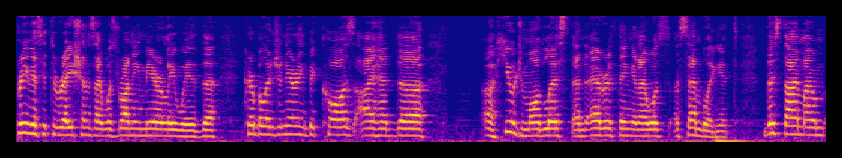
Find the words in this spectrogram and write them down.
previous iterations I was running merely with uh, Kerbal Engineering because I had uh, a huge mod list and everything and I was assembling it. This time I'm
